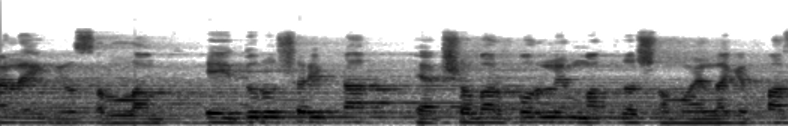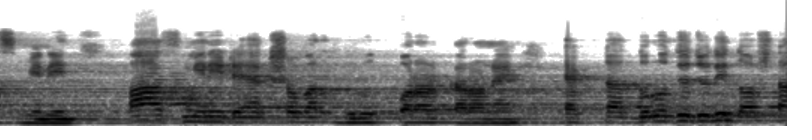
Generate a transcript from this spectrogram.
আলাইহি ওয়াসাল্লাম, এই দুরূদ শরীফটা একশো বার পড়লে মাত্র সময় লাগে পাঁচ মিনিট। পাঁচ মিনিটে একশো বার দুরুদ পড়ার কারণে একটা দুরুদে যদি দশটা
